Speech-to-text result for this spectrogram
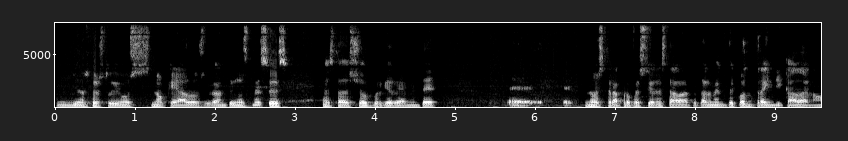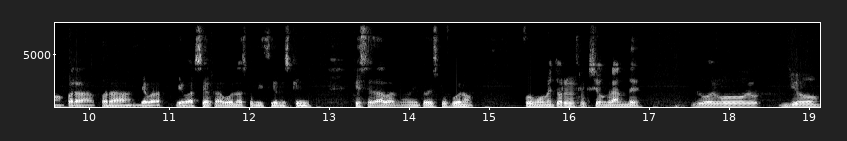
nosotros estuvimos noqueados durante unos meses en estado de shock porque realmente eh, nuestra profesión estaba totalmente contraindicada ¿no? para, para llevar, llevarse a cabo en las condiciones que, que se daban. Entonces, pues bueno, fue un momento de reflexión grande. Luego yo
